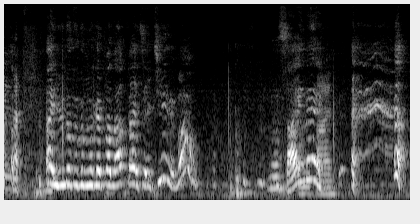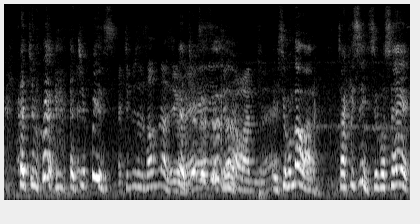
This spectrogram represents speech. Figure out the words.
Aí vindo todo mundo no campeonato, vai ser time, bom? Não sai, né? Sai. É tipo, é tipo isso. É tipo seleção do Brasil, É é, tipo é, seleção- tipo da hora, né? É em segunda hora. Só que sim, se você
